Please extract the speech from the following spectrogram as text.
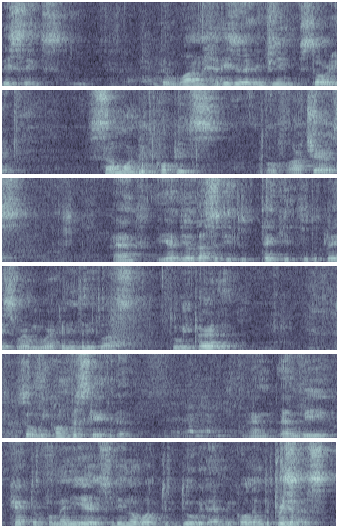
these things. The one. This is an interesting story. Someone did copies of our chairs and he had the audacity to take it to the place where we work in Italy to us to repair them. So we confiscated them. And, and we kept them for many years. We didn't know what to do with them. We called them the prisoners.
